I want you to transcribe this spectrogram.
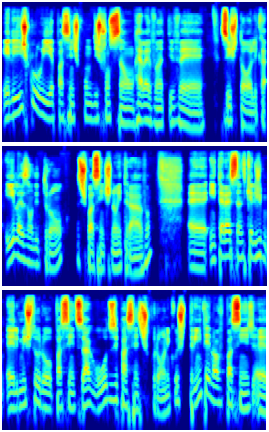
Ele excluía pacientes com disfunção relevante de VE sistólica e lesão de tronco. Esses pacientes não entravam. É interessante que ele, ele misturou pacientes agudos e pacientes crônicos. 39%, pacientes, é,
